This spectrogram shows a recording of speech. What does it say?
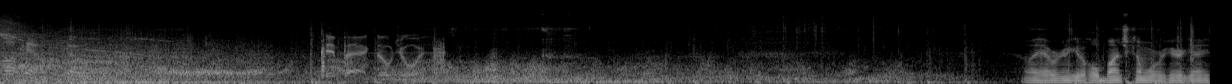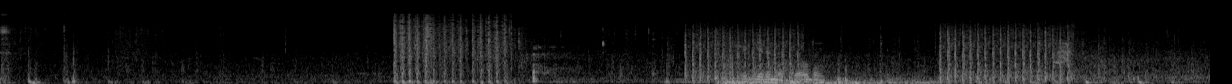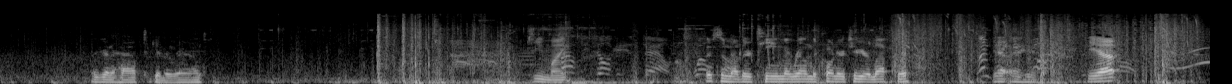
Knock out. Go. Impact, no joy. Oh yeah, we're gonna get a whole bunch come over here, guys. Should get in the building. We're gonna have to get around. Team Mike. Bounty target is down. Well There's another team around the corner to your left. Rick. Yeah, right here. Yep.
